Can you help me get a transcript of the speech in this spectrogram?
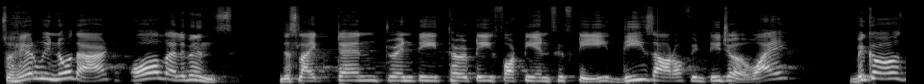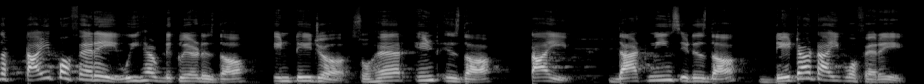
So here we know that all the elements, just like 10, 20, 30, 40 and 50, these are of integer. Why? Because the type of array we have declared is the integer. So here int is the type. That means it is the data type of array,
